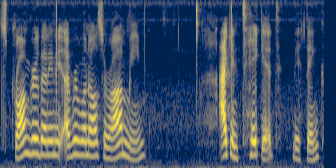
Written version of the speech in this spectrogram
stronger than any, everyone else around me. I can take it, they think.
